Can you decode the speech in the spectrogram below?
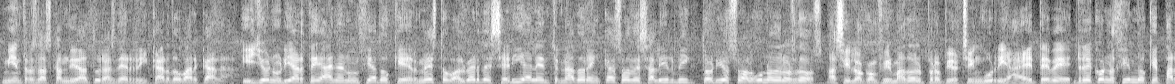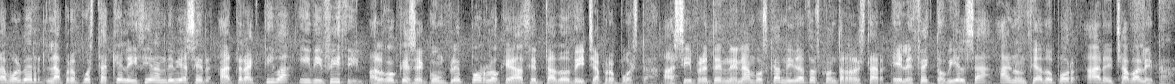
Mientras las candidaturas de Ricardo Barcala y John Uriarte han anunciado que Ernesto Valverde sería el entrenador en caso de salir victorioso alguno de los dos. Así lo ha confirmado el propio Chingurri a ETV, reconociendo que para volver la propuesta que le hicieran debía ser atractiva y difícil, algo que se cumple por lo que ha aceptado dicha propuesta. Así pretenden ambos candidatos contrarrestar el efecto Bielsa anunciado por Are Chavaleta.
